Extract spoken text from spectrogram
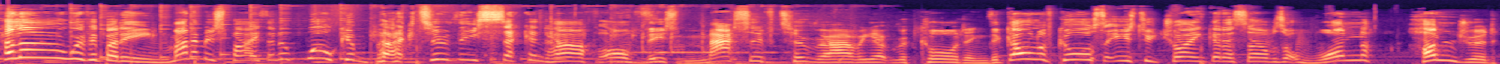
Hello everybody, my name is Python and welcome back to the second half of this massive Terraria recording. The goal of course is to try and get ourselves 100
